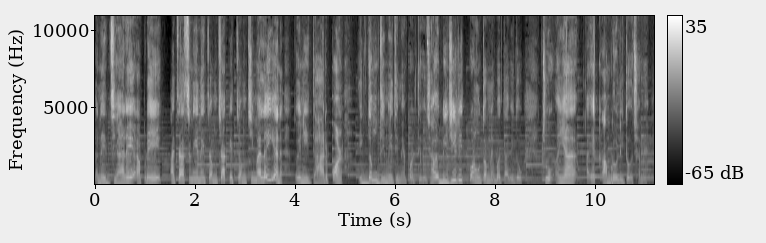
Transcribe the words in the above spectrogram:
અને જ્યારે આપણે આ ચાસણી એને ચમચા કે ચમચીમાં લઈએ ને, તો એની ધાર પણ એકદમ ધીમે ધીમે પડતી હોય છે. હવે બીજી રીત પણ હું તમને બતાવી દઉં. જો અહીંયા એક આંબળો લીધો છે મેં.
